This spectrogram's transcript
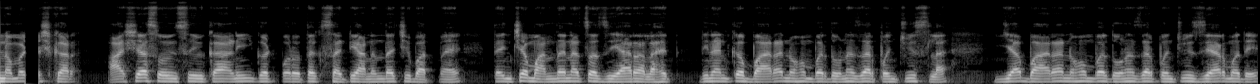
नमस्कार. आशा स्वयंसेविका आणि गट आनंदाची बातमी आहे. त्यांच्या मानधनाचा जी आर आला आहे. दिनांक बारा नोव्हेंबर दोन हजार पंचवीसला या बारा नोव्हेंबर दोन हजार पंचवीस जी आरमध्ये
